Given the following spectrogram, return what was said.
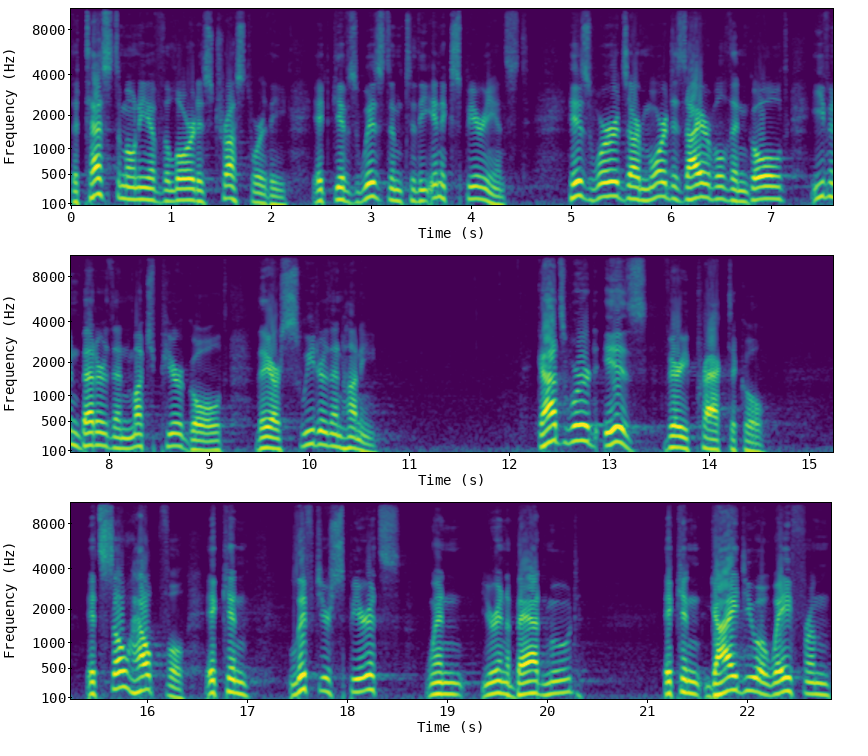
The testimony of the Lord is trustworthy, it gives wisdom to the inexperienced. His words are more desirable than gold, even better than much pure gold. They are sweeter than honey. God's word is very practical. It's so helpful. It can lift your spirits when you're in a bad mood, it can guide you away from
